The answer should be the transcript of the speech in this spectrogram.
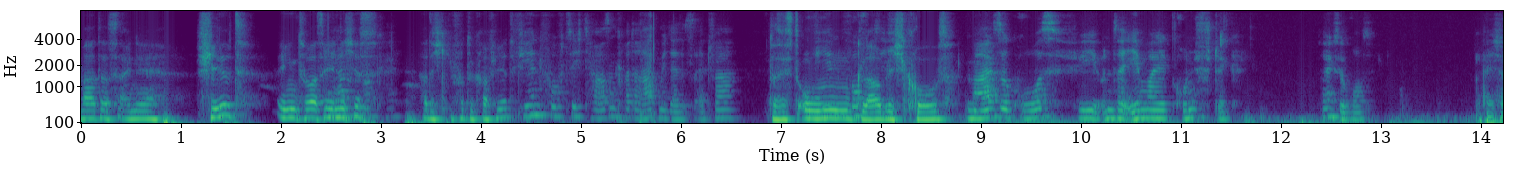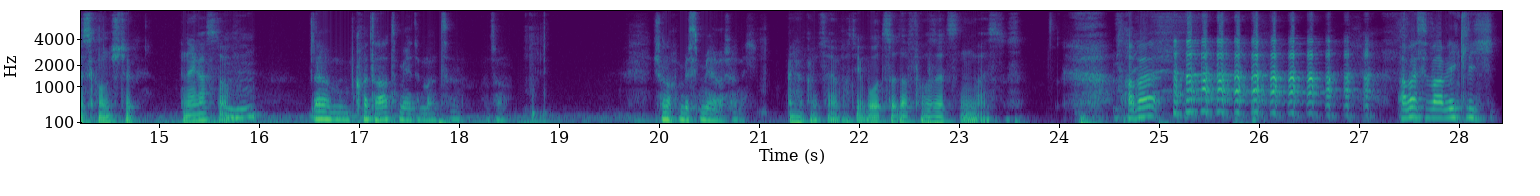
war das eine Schild, irgend sowas ähnliches. okay. Hatte ich fotografiert. 54.000 Quadratmeter, das ist etwa Das ist unglaublich groß. mal so groß wie unser ehemaliges Grundstück. Nicht so groß. Welches Grundstück? In Eggersdorf? Mhm. Ähm, Quadratmeter mal so. Also schon noch ein bisschen mehr wahrscheinlich. Ja, kannst du einfach die Wurzel davor setzen, weißt du es. Aber, aber es war wirklich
